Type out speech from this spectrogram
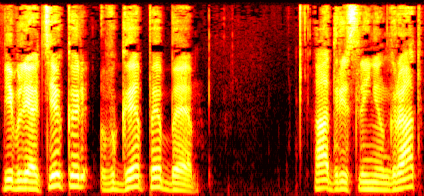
библиотекарь в ГПБ. Адрес Ленинград,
